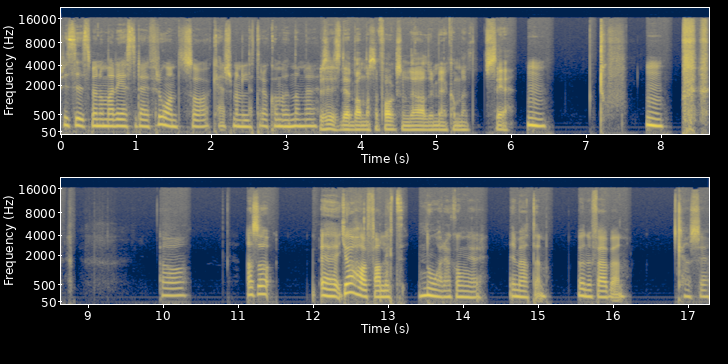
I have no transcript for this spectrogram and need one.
Precis, men om man reser därifrån så kanske man är lättare att komma undan med det. Precis, det är bara massa folk som du aldrig mer kommer att se. Mm. Mm. ja. Alltså, eh, jag har fallit några gånger i möten under förbön. Kanske.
